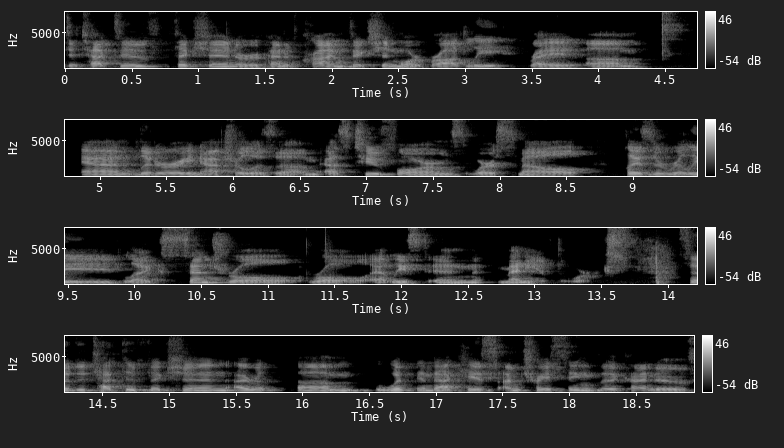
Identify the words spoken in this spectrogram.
detective fiction or kind of crime fiction more broadly, right? Um, and literary naturalism as two forms where smell plays a really like central role, at least in many of the works. So detective fiction, I um, in that case, I'm tracing the kind of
